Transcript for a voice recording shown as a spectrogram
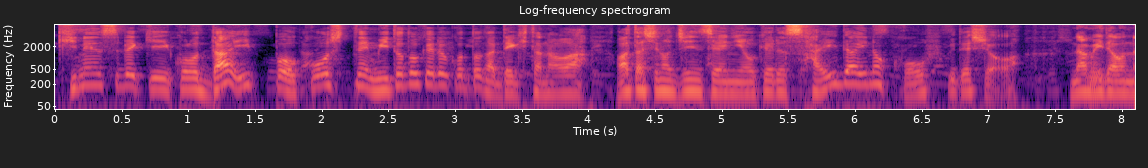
記念すべきこの第一歩をこうして見届けることができたのは私の人生における最大の幸福でしょう。涙を流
